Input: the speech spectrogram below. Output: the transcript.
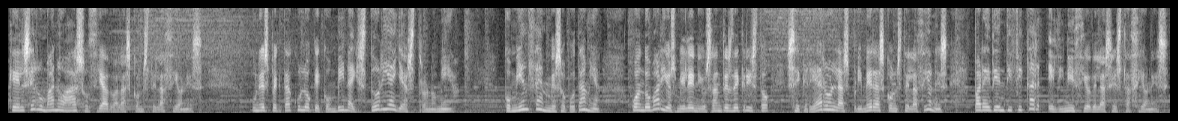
que el ser humano ha asociado a las constelaciones. Un espectáculo que combina historia y astronomía comienza en Mesopotamia, cuando varios milenios antes de Cristo se crearon las primeras constelaciones para identificar el inicio de las estaciones,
